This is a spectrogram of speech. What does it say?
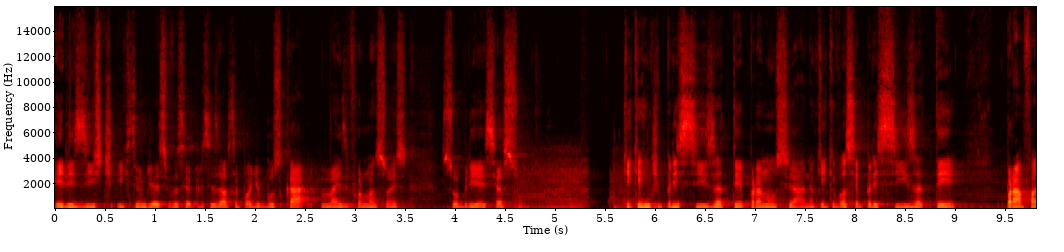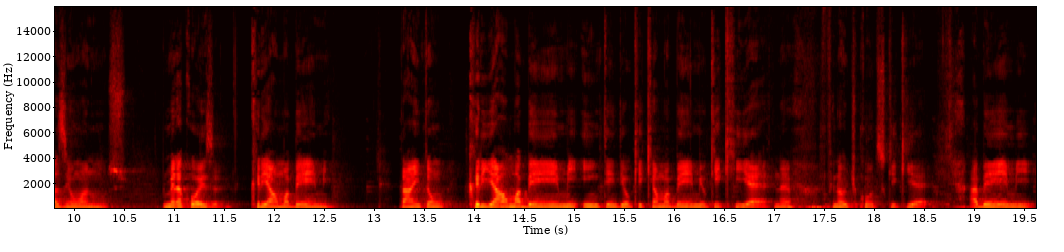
ele existe e se um dia se você precisar, você pode buscar mais informações sobre esse assunto. O que, que a gente precisa ter para anunciar? Né? O que, que você precisa ter para fazer um anúncio? Primeira coisa, criar uma BM. Tá? Então, criar uma BM e entender o que é uma BM, o que, que é, né? Afinal de contas, o que, que é? A BM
